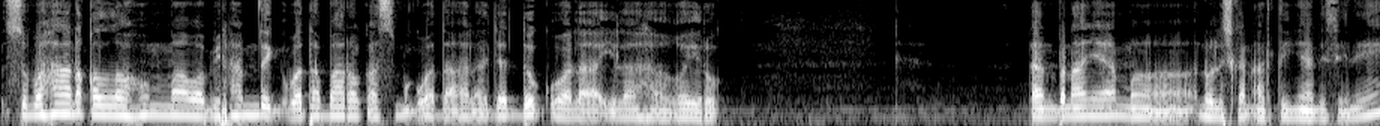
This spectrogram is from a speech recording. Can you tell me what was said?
Subhanakallahumma wa bihamdik wa tabarakasmuk wa ta'ala jadduk wa la ilaha ghairuk. Dan penanya menuliskan artinya di sini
